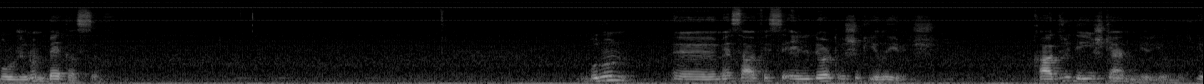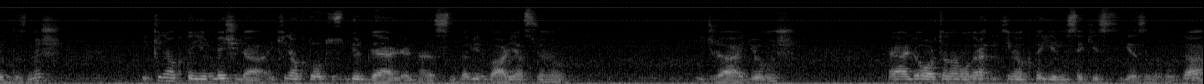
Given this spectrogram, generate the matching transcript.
burcunun betası. Bunun e, mesafesi 54 ışık yılıymış. Kadri değişken bir yıldız, yıldızmış. 2.25 ila 2.31 değerlerin arasında bir varyasyonu icra ediyormuş. Herhalde ortalama olarak 2.28 yazılı burada.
